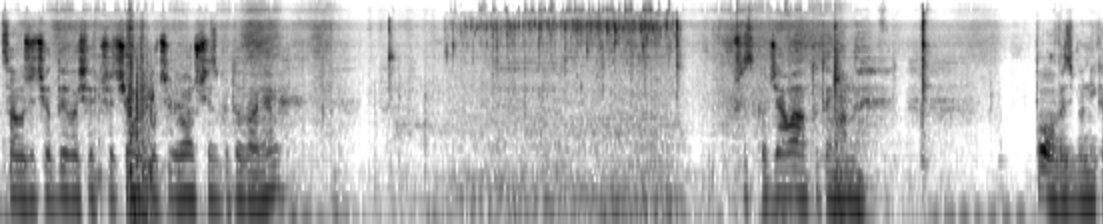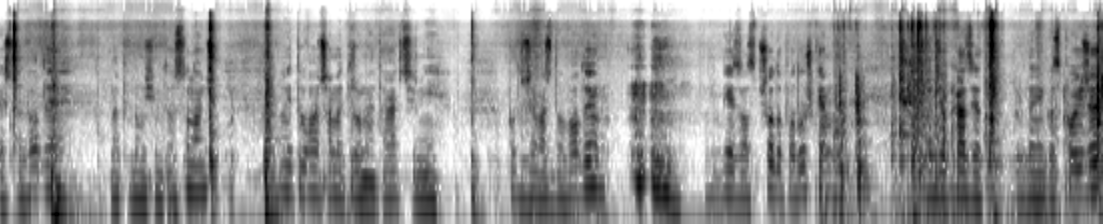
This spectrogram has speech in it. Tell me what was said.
całe życie odbywa się w przeciągu, czy łącznie z gotowaniem. Wszystko działa. Tutaj mamy połowę zbiornika jeszcze wody. Na pewno musimy to usunąć. No i tu włączamy trumę, tak? Czyli podgrzewasz do wody. Jest on z przodu pod łóżkiem. Będzie okazja, by na niego spojrzeć.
